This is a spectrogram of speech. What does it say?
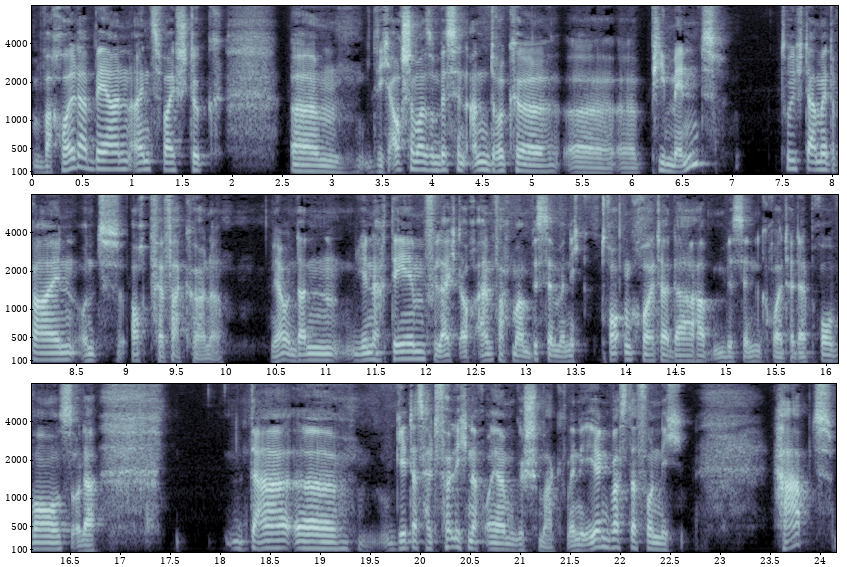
Wacholderbeeren, ein, zwei Stück, ähm, die ich auch schon mal so ein bisschen andrücke. Äh, äh, Piment tue ich damit rein und auch Pfefferkörner. Ja, und dann je nachdem vielleicht auch einfach mal ein bisschen, wenn ich Trockenkräuter da habe, ein bisschen Kräuter der Provence oder da äh, geht das halt völlig nach eurem Geschmack. Wenn ihr irgendwas davon nicht habt,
